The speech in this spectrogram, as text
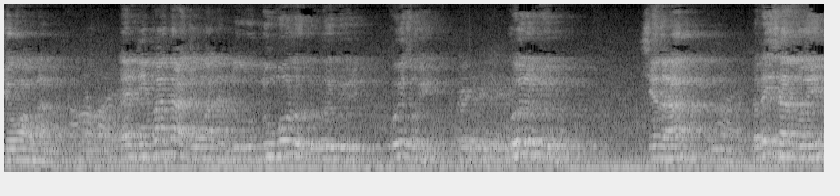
ကြုံအောင်လားအဲဒီဘက်ကကြုံရတယ်လူလူမို့လို့လူတွေတွေ့တယ်ကိုယ်ဆိုရင်ကိုယ်တို့တွေ့ ရှင်းသလားတိရစ္ဆာန်ဆိုရင်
